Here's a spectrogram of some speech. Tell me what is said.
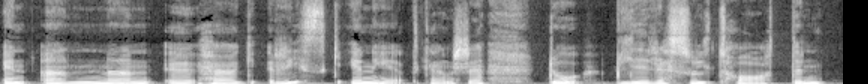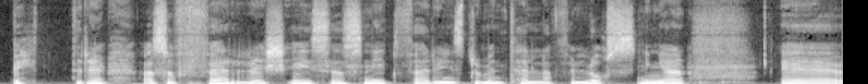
en annan eh, högriskenhet kanske, då blir resultaten bättre. Alltså färre kejsarsnitt, färre instrumentella förlossningar, eh,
